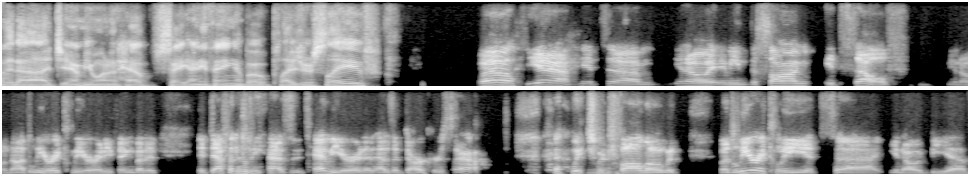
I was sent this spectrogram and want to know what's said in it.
But uh Jim, you want to have say anything about Pleasure Slave? Well, yeah, it's um you know, I mean, the song itself, you know, not lyrically or anything, but it it definitely has it's heavier and it has a darker sound, which would follow with. But lyrically, it's uh, you know, it'd be a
